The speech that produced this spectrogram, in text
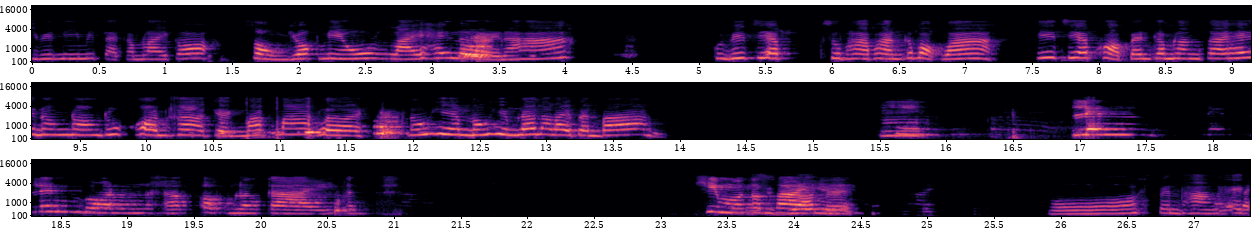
ชีวิตนี้มีแต่กำไรก็ส่งยกนิ้วไลค์ให้เลยนะคะ คุณพี่เจี๊ยบสุภาพันธ์ก็บอกว่า พี่เจี๊ยบขอเป็นกำลังใจให้น้องๆทุกคนค่ะ เก่งมากๆเลย น้องฮิมน้องฮิมเล่นอะไรเป็นบ้างอืมเล่นเล่นบอลครับ ออกกำลังกายต่างๆขี่มอเตอร์ไซสุดยอค์ดเลเลยยโอ้เป็นทางเอ็กไป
